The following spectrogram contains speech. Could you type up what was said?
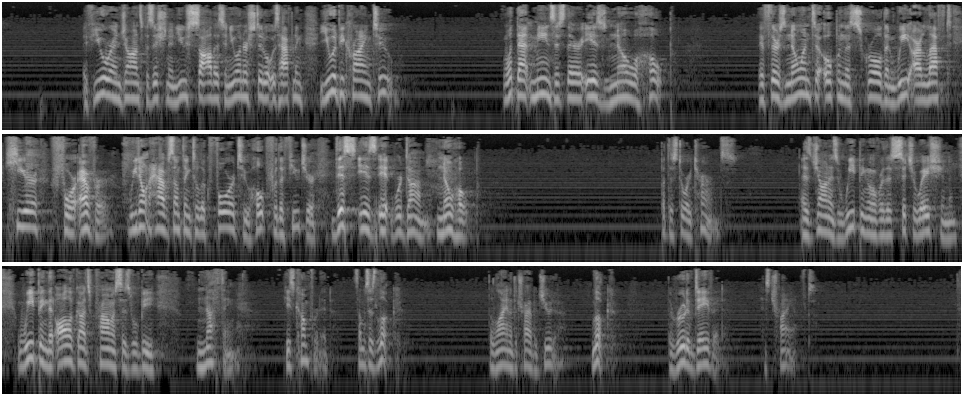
If you were in John's position and you saw this and you understood what was happening, you would be crying too. What that means is there is no hope. If there's no one to open the scroll, then we are left here forever. We don't have something to look forward to, hope for the future. This is it. We're done. No hope. But the story turns as John is weeping over this situation and weeping that all of God's promises will be nothing, he's comforted. Someone says, Look, the lion of the tribe of Judah. Look, the root of David has triumphed.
